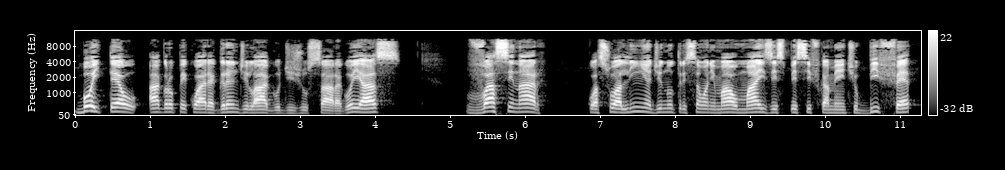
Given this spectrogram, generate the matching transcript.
Boitel Agropecuária Grande Lago de Jussara, Goiás, Vacinar com a sua linha de nutrição animal, mais especificamente o Bifet,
